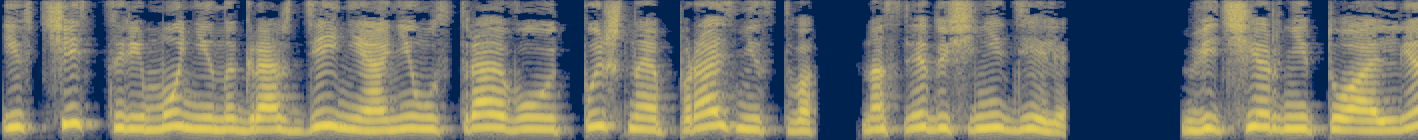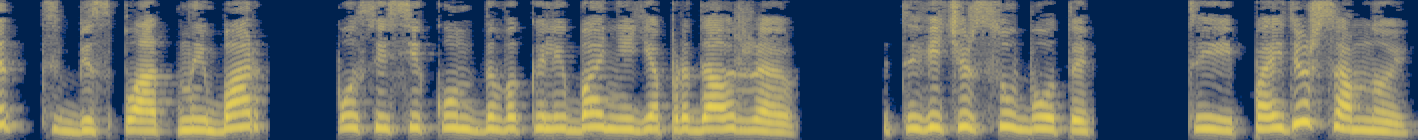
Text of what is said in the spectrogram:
И в честь церемонии награждения они устраивают пышное празднество на следующей неделе. Вечерний туалет, бесплатный бар. После секундного колебания я продолжаю. Это вечер субботы. Ты пойдешь со мной?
